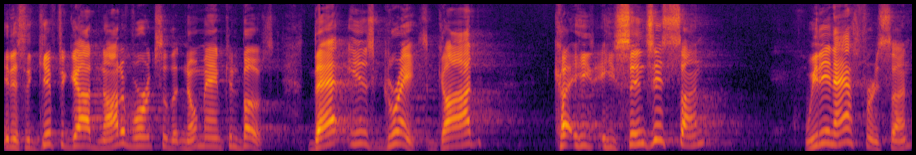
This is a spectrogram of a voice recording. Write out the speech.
It is the gift of God, not of works, so that no man can boast. That is grace. God, he, he sends his son. We didn't ask for his son.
